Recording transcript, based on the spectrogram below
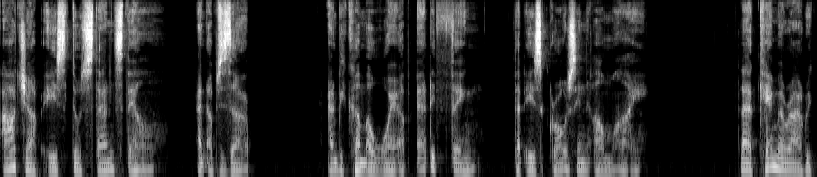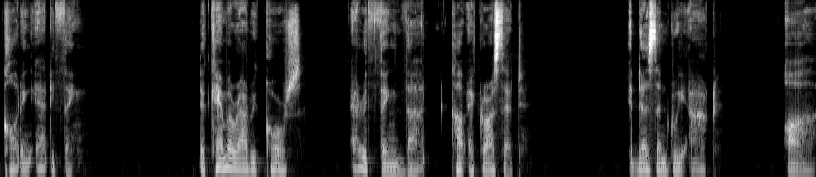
Our job is to stand still and observe and become aware of everything that is crossing our mind, like a camera recording everything. The camera records everything that comes across it. It doesn't react or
